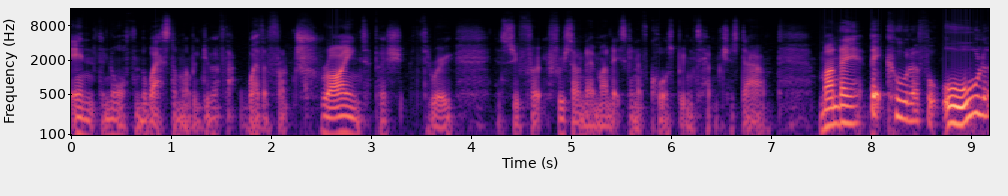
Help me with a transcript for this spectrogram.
in the north and the west, and where we do have that weather front trying to push through. So through Sunday and Monday, it's going to, of course, bring temperatures down. Monday, a bit cooler for all,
